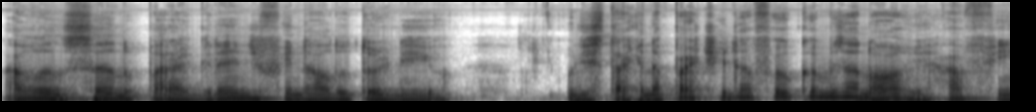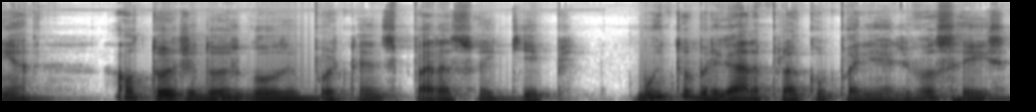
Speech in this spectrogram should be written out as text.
avançando para a grande final do torneio. O destaque da partida foi o camisa 9, Rafinha, autor de dois gols importantes para a sua equipe. Muito obrigado pela companhia de vocês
